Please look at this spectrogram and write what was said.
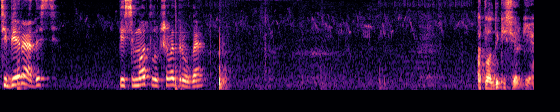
Тебе радость. Письмо от лучшего друга. От владыки Сергия.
